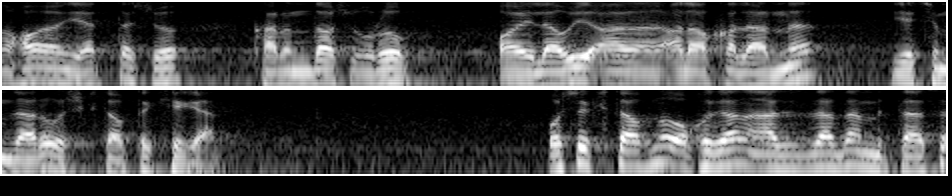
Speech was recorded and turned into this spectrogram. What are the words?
Nihoyatda shu qarindosh urug' oilaviy aloqalarni yechimlari o'sha kitobda kelgan. O'sha kitobni o'qigan azizlardan bittasi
